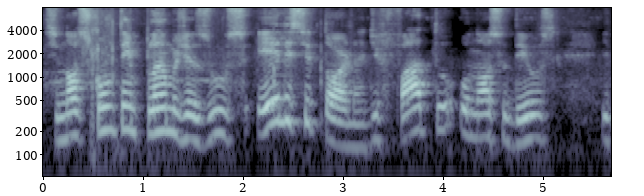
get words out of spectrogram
se nós contemplamos Jesus, ele se torna de fato o nosso Deus e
